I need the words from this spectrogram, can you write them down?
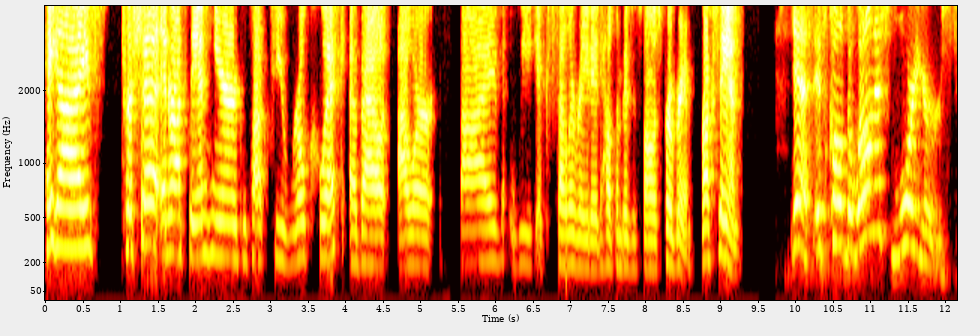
Hey guys, Trisha and Roxanne here to talk to you real quick about our five week accelerated health and business wellness program. Roxanne. Yes, it's called the Wellness Warriors.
